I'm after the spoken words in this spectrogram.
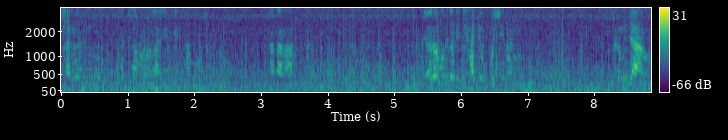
다른 패턴으로 이렇게 하고 하다가 여러분들이 자주 보시는 금장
